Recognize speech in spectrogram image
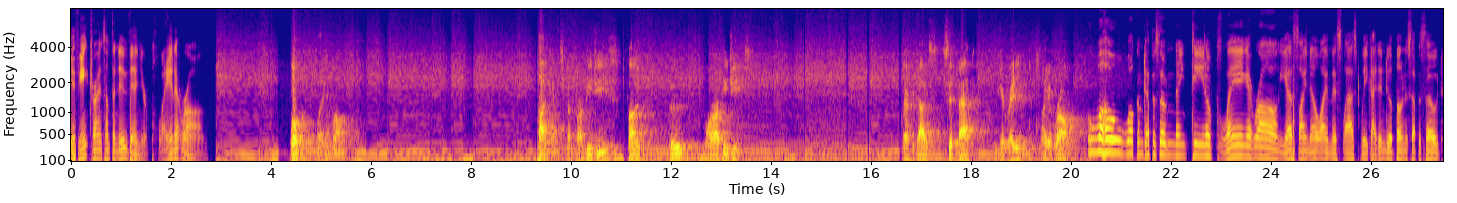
If you ain't trying something new, then you're playing it wrong. Welcome to Playing It Wrong. Podcast about RPGs, fun, food, more RPGs. Grab your dice, sit back, and get ready to play it wrong. Whoa, welcome to episode 19 of Playing It Wrong. Yes, I know I missed last week. I didn't do a bonus episode.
